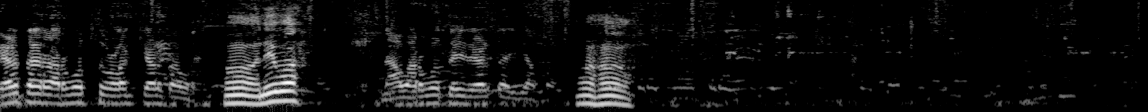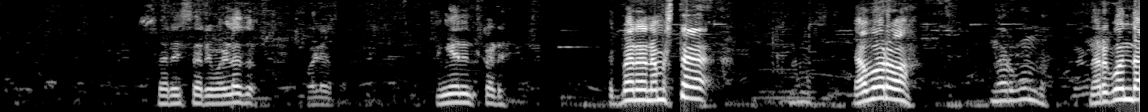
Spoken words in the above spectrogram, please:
ಕೇಳ್ತಾರೆ ಅರವತ್ತು ಒಳಗೆ ಕೇಳ್ತಾವ್ರೆ. ಹಾಂ ನೀವು? ನಾವು ಅರವತ್ತೈದು ಹೇಳ್ತಾ ಇದ್ದೀವಿ ಹಾಂ ಹಾಂ. ಸರಿ ಸರಿ ಒಳ್ಳೇದು. ಒಳ್ಳೇದು. ಹಂಗೆ ಕಡೆ ಯಜಮಾನ ನಮಸ್ತೆ. ಯಾವೂರು? ನರಗುಂದ. ನರಗುಂದ.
